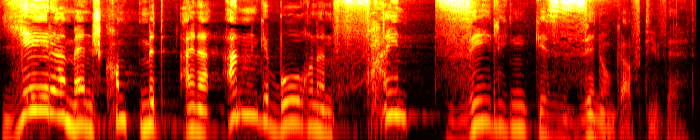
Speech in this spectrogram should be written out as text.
Jeder Mensch kommt mit einer angeborenen feindseligen Gesinnung auf die Welt.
